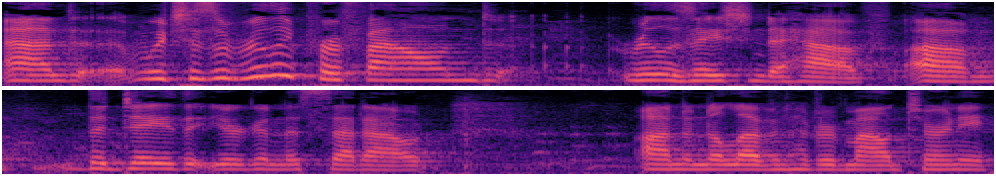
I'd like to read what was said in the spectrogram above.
and which is a really profound realization to have um, the day that you're going to set out on an 1100 mile journey.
